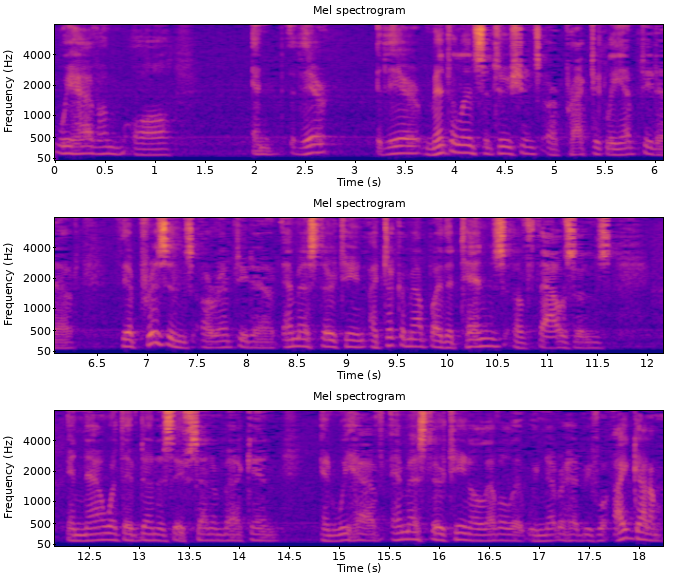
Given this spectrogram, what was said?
we have them all, and their their mental institutions are practically emptied out. Their prisons are emptied out. MS-13, I took them out by the tens of thousands, and now what they've done is they've sent them back in, and we have MS-13 a level that we never had before. I got them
